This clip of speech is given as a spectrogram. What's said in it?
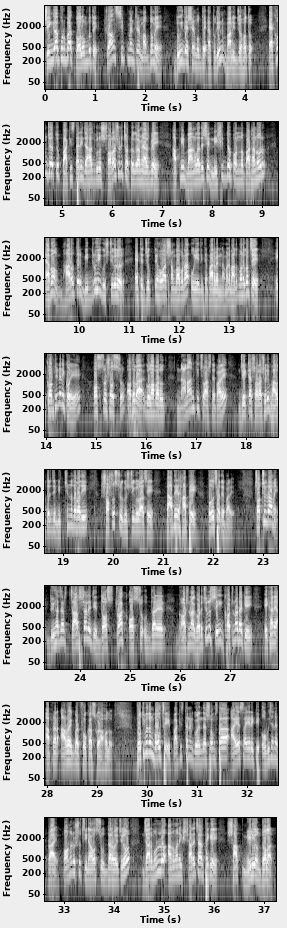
সিঙ্গাপুর বা কলম্বোতে ট্রান্সশিপমেন্টের মাধ্যমে দুই দেশের মধ্যে এতদিন বাণিজ্য হতো। এখন যেহেতু পাকিস্তানি জাহাজগুলো সরাসরি চট্টগ্রামে আসবে, আপনি বাংলাদেশের নিষিদ্ধ পণ্য পাঠানোর এবং ভারতের বিদ্রোহী গোষ্ঠীগুলোর এতে যুক্ত হওয়ার সম্ভাবনা উড়িয়ে দিতে পারবেন না। মানে ভারত মনে করছে, এই কন্টেনারি করে অস্ত্রশস্ত্র অথবা গোলাবারুদ নানান কিছু আসতে পারে, যেটা সরাসরি ভারতের যে বিচ্ছিন্নতাবাদী সশস্ত্র গোষ্ঠীগুলো আছে, তাদের হাতে পৌঁছাতে পারে। চট্টগ্রামে দুই হাজার চার সালে যে দশ ট্রাক অস্ত্র উদ্ধারের ঘটনা ঘটেছিল, সেই ঘটনাটাকেই এখানে আপনার আরও একবার ফোকাস করা হলো। প্রতিবেদন বলছে, পাকিস্তানের গোয়েন্দা সংস্থা আইএসআই এর একটি অভিযানে প্রায় পনেরোশো চীনা অস্ত্র উদ্ধার হয়েছিল, যার মূল্য আনুমানিক সাড়ে চার থেকে সাত মিলিয়ন ডলার।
